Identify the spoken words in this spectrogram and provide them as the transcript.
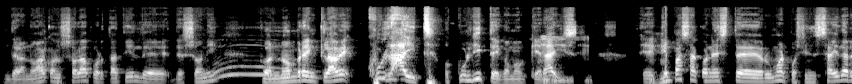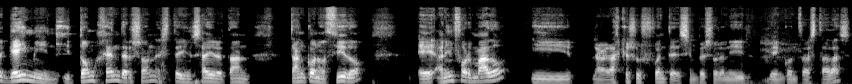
de la nueva consola portátil de, de Sony Uh, con nombre en clave Kulite o Kulite, como queráis. Eh, ¿Qué pasa con este rumor? Pues Insider Gaming y Tom Henderson, este insider tan, tan conocido, eh, han informado, y la verdad es que sus fuentes siempre suelen ir bien contrastadas,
